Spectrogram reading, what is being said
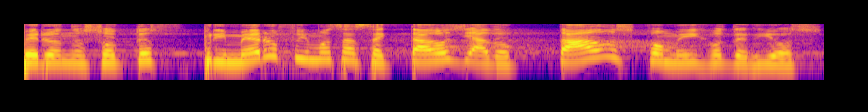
pero nosotros primero fuimos aceptados y adoptados como hijos de Dios,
